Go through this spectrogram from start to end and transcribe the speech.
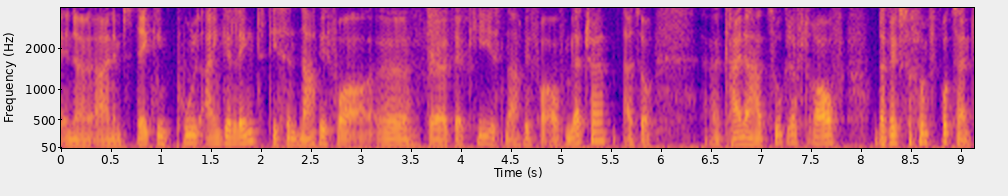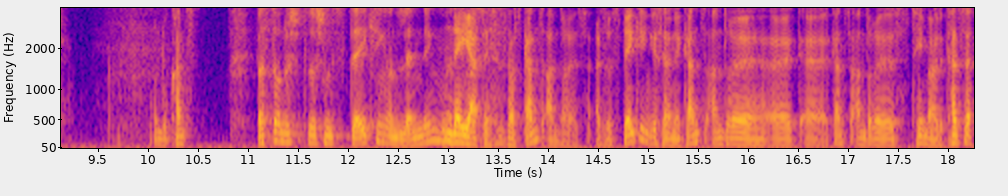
in einem Staking-Pool eingelinkt. Die sind nach wie vor, der, der Key ist nach wie vor auf dem Ledger, also keiner hat Zugriff drauf und da kriegst du 5%. Und du kannst was ist der Unterschied zwischen Staking und Lending? Was naja, das ist was ganz anderes. Also Staking ist ja ein ganz andere, äh, äh, ganz anderes Thema. Du kannst ja,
